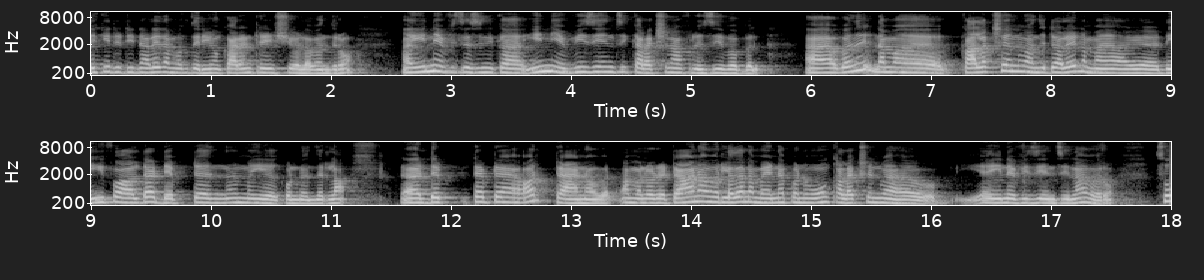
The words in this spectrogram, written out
லிக்விடிட்டினாலே நமக்கு தெரியும். கரண்ட் ரேஷியோவில் வந்துடும் இன்எஃபிஷியன்சி க இன்எஃபிஷியன்சி கலெக்ஷன் ஆஃப் ரிசீவபிள் வந்து நம்ம கலெக்ஷன் வந்துட்டாலே நம்ம டிஃபால்ட்டாக டெப்டை நம்ம கொண்டு வந்துடலாம் டெப் டெப்ட் ஆர் டேன் ஓவர் நம்மளோட டேர்ன் ஓவரில் தான் நம்ம என்ன பண்ணுவோம்? கலெக்ஷன் இன்எஃபிஷியன்சிலாம் வரும். ஸோ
